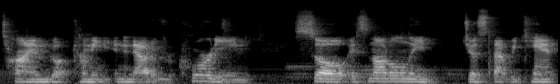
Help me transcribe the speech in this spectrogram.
time go- coming in and out of recording. So it's not only just that we can't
